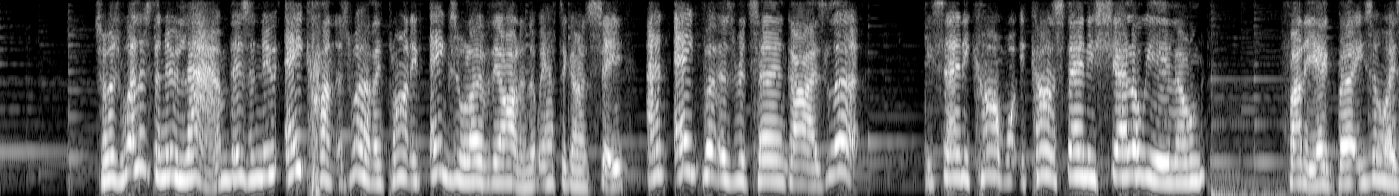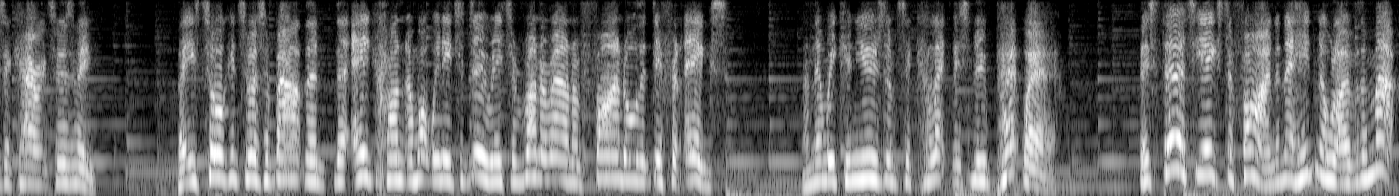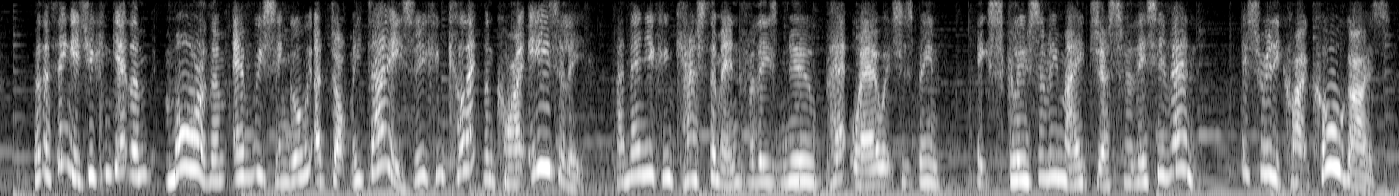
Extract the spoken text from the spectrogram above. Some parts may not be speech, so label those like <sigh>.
So as well as the new lamb, there's a new egg hunt as well. They planted eggs all over the island that we have to go and see. And Egbert has returned, guys. Look, he's saying he can't he can't stay in his shell all year long. Funny Egbert, he's always a character, isn't he? But he's talking to us about the, the egg hunt and what we need to do. We need to run around and find all the different eggs. And then we can use them to collect this new petware. There's 30 eggs to find and they're hidden all over the map. But the thing is, you can get them more of them every single Adopt Me day, so you can collect them quite easily. And then you can cash them in for these new petware, which has been exclusively made just for this event. It's really quite cool, guys.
